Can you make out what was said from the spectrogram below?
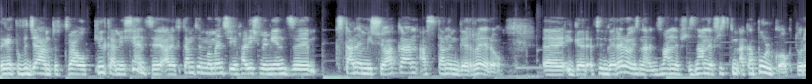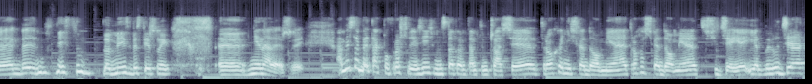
tak jak powiedziałam, to trwało kilka miesięcy, ale w tamtym momencie jechaliśmy między stanem Michoacán a stanem Guerrero. E, I w tym Guerrero jest znane, znane wszystkim Acapulco, które jakby do miejsc bezpiecznych e, nie należy. A my sobie tak po prostu jeździliśmy stopem w tamtym czasie, trochę nieświadomie, trochę świadomie, co się dzieje i jakby ludzie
